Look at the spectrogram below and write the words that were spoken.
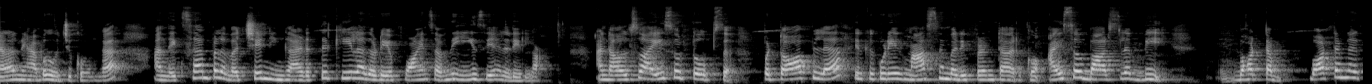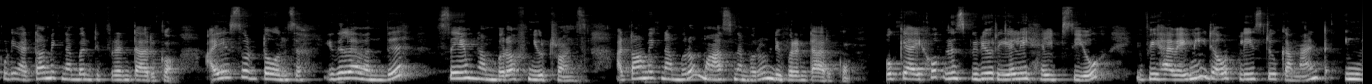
நல்லா ஞாபகம் வச்சுக்கோங்க. அந்த எக்ஸாம்பிளை வச்சு நீங்கள் அடுத்து கீழே அதோடைய பாயிண்ட்ஸை வந்து ஈஸியாக எழுதிடலாம். அண்ட் ஆல்சோ ஐசோடோப்ஸ் இப்போ டாப்பில் இருக்கக்கூடிய மாஸ் நம்பர் டிஃப்ரெண்ட்டாக இருக்கும். ஐசோ பார்ஸில் பி பாட்டம் பாட்டமில் இருக்கக்கூடிய அட்டாமிக் நம்பர் டிஃப்ரெண்ட்டாக இருக்கும். ஐசோடோன்ஸ் இதில் வந்து same number of neutrons atomic நம்பரும் மாஸ் நம்பரும் டிஃப்ரெண்ட்டாக இருக்கும். Okay I hope this video really helps you if you have any doubt please do comment இந்த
